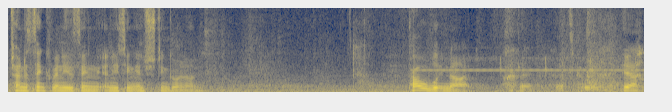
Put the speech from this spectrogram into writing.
trying to think of anything anything interesting going on. Probably not. Okay, that's cool. Yeah.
